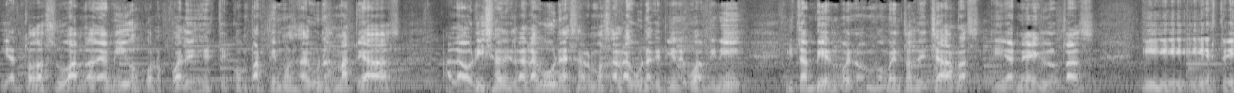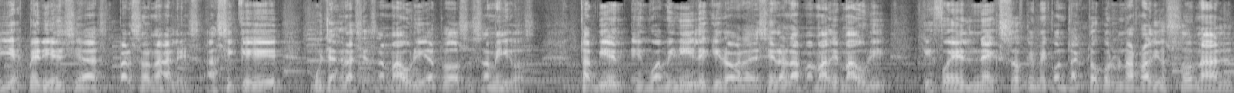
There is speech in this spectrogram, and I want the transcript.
y a toda su banda de amigos con los cuales este, compartimos algunas mateadas a la orilla de la laguna, esa hermosa laguna que tiene Guaminí, y también, bueno, momentos de charlas y anécdotas y, este, y experiencias personales. Así que muchas gracias a Mauri y a todos sus amigos. También en Guaminí le quiero agradecer a la mamá de Mauri, que fue el nexo que me contactó con una radio zonal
